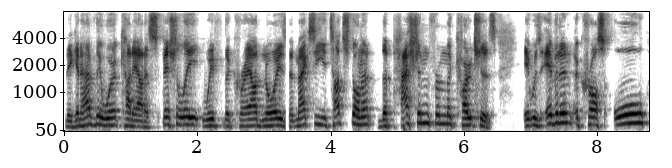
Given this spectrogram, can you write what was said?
they're going to have their work cut out, especially with the crowd noise. But Maxi, you touched on it the passion from the coaches. It was evident across all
